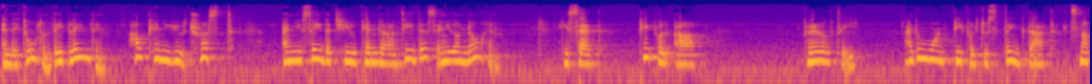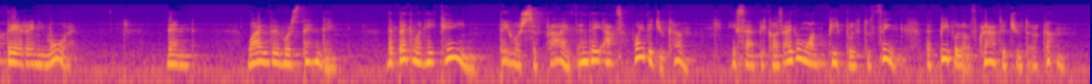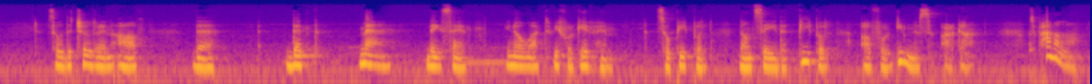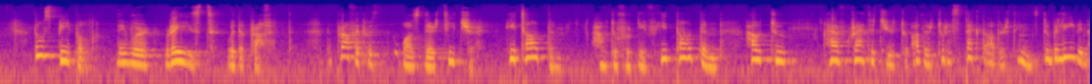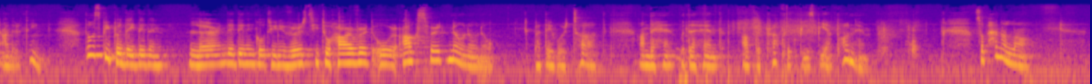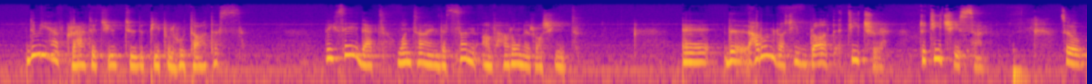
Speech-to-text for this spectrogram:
And they told him, they blamed him. How can you trust and you say that you can guarantee this and you don't know him? He said, People are frailty. I don't want people to think that it's not there anymore. Then, while they were standing, the Bedouin he came, they were surprised and they asked, Why did you come? He said, Because I don't want people to think that people of gratitude are gone. So the children of the dead man, they said, You know what? We forgive him so people don't say that people of forgiveness are gone. Subhanallah, those people, they were raised with the Prophet. The Prophet was, was their teacher. He taught them how to forgive. He taught them how to have gratitude to others, to respect other things, to believe in other things. Those people, they didn't learn, they didn't go to university, to Harvard or Oxford. No, no, no. But they were taught on the hand, with the hand of the Prophet, peace be upon him. Subhanallah, do we have gratitude to the people who taught us? They say that one time the son of Harun al-Rashid, uh, the Harun al-Rashid brought a teacher to teach his son. So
